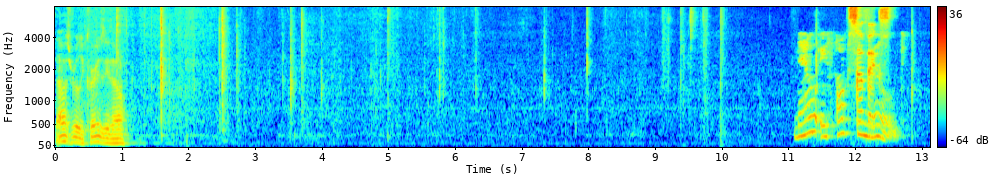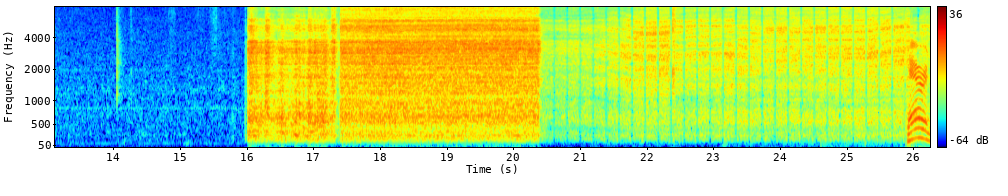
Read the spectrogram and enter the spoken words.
That was really crazy, though. Now is auction Suffix. mode. Karen,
